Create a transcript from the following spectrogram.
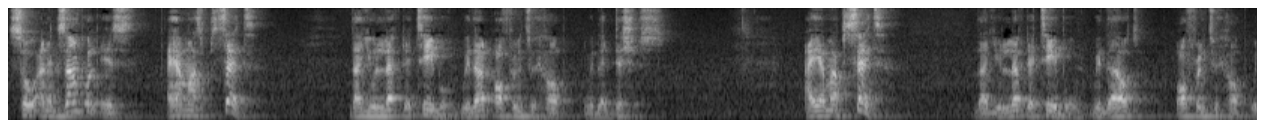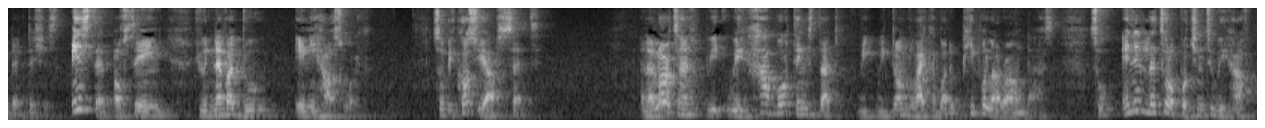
so an example is I am upset that you left the table without offering to help with the dishes. I am upset that you left the table without offering to help with the dishes instead of saying you never do any housework. So, because you're upset, and a lot of times we, we harbor things that we, we don't like about the people around us. So any little opportunity we have,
